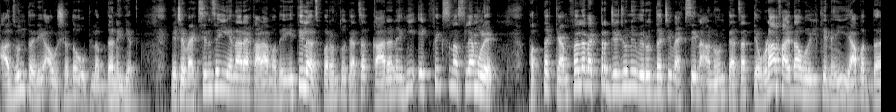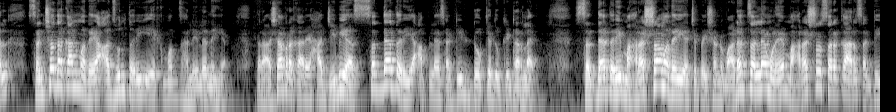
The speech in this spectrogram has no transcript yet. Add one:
अजून तरी औषधं उपलब्ध नाही आहेत याचे वॅक्सिन्सही येणाऱ्या काळामध्ये येतीलच परंतु त्याचं कारणही एक फिक्स नसल्यामुळे. फक्त कॅम्फॅलोबॅक्टर जेजुनी विरुद्धची वॅक्सिन आणून त्याचा तेवढा फायदा होईल की नाही याबद्दल संशोधकांमध्ये अजून तरी एकमत झालेलं नाही आहे तर अशा प्रकारे हा जी बी एस सध्या तरी आपल्यासाठी डोकेदुखी ठरला आहे सध्या तरी महाराष्ट्रामध्ये याचे पेशंट वाढत चालल्यामुळे महाराष्ट्र सरकारसाठी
